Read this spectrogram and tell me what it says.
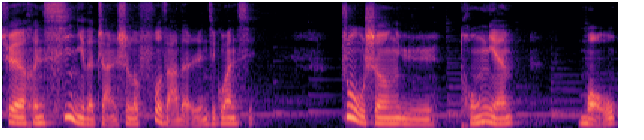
却很细腻地展示了复杂的人际关系。祝生与童年某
